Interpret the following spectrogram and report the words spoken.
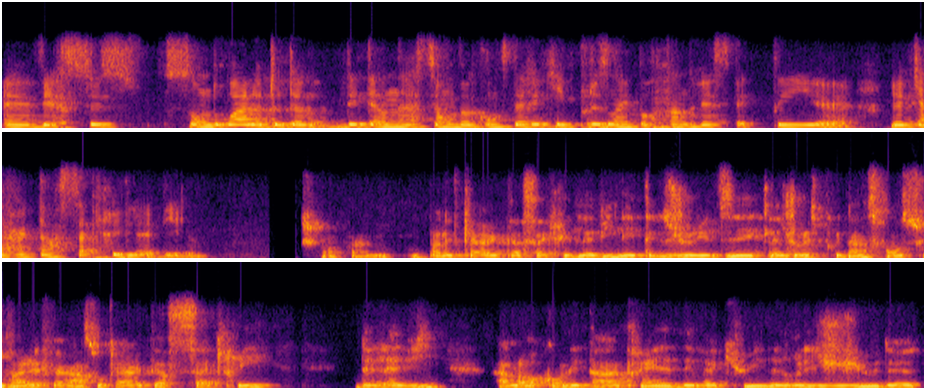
versus son droit à l'autodétermination va considérer qu'il est plus important de respecter euh, le caractère sacré de la vie. Je comprends. Vous parlez de caractère sacré de la vie. Les textes juridiques, la jurisprudence font souvent référence au caractère sacré de la vie, alors qu'on est en train d'évacuer le religieux de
